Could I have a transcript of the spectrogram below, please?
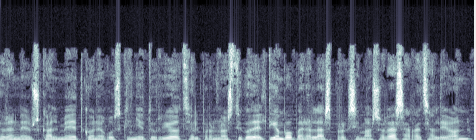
ahora en Euskalmet con Egusquiñe Turriot el pronóstico del tiempo para las próximas horas. Arracha León.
